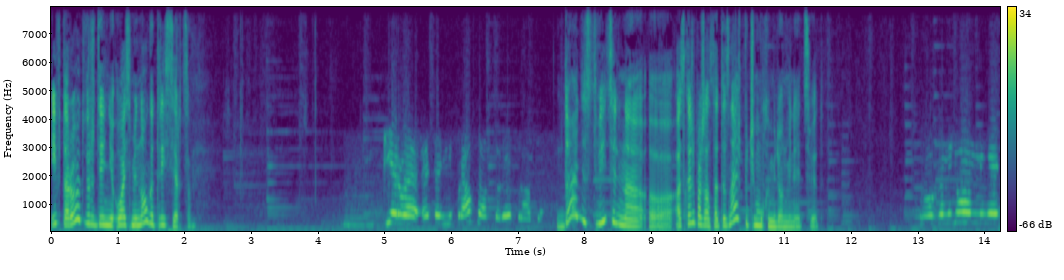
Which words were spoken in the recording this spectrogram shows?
И второе утверждение. У осьминога три сердца. Первое это неправда, а второе правда. Да, действительно. Э, а скажи, пожалуйста, а ты знаешь, почему хамелеон меняет цвет? Но хамелеон меняет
